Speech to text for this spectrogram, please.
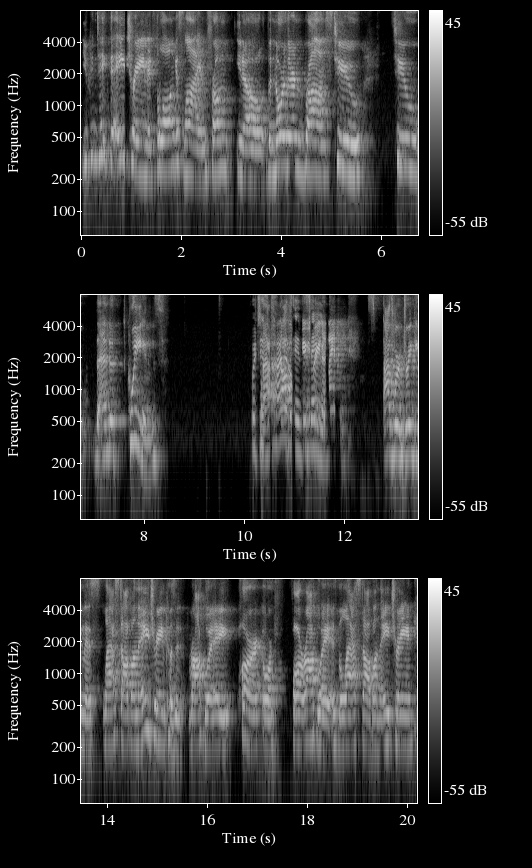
you can take the A train. It's the longest line from you know the northern Bronx to to the end of Queens. Which is Last kind of on the A insane. I, as we're drinking this, last stop on the A train because it Rockaway Park or Far Rockaway is the last stop on the A train,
